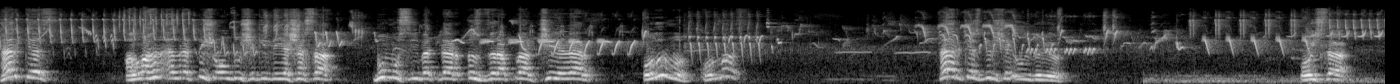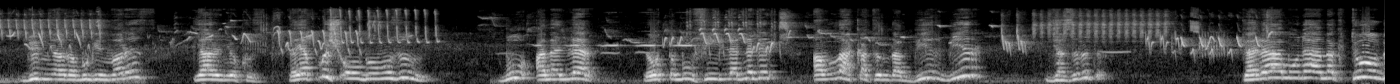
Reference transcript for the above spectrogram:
Herkes Allah'ın emretmiş olduğu şekilde yaşasa bu musibetler, ızdıraplar, çileler olur mu? Olmaz. Herkes bir şey uyduruyor. Oysa dünyada bugün varız, yarın yokuz. Ve yapmış olduğumuzun bu ameller veyahut da bu fiiller nedir? Allah katında bir bir yazılıdır. Kelamuna mektub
